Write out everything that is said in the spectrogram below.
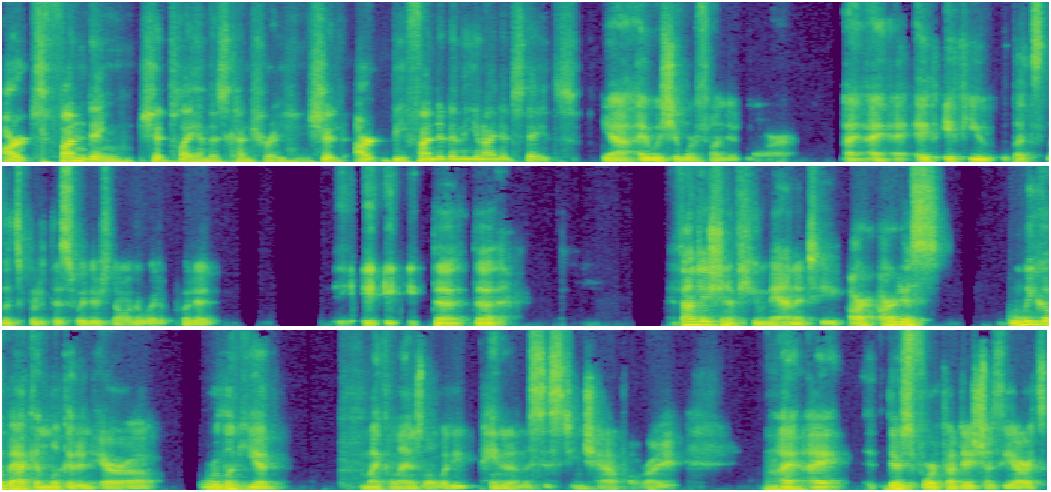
arts funding should play in this country? Should art be funded in the United States? Yeah, I wish it were funded more. I, I, if, if you let's let's put it this way, there's no other way to put it. it, it, it the, the the foundation of humanity. Our artists, when we go back and look at an era, we're looking at Michelangelo, what he painted on the Sistine Chapel, right? Mm-hmm. I, I there's four foundations of the arts.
